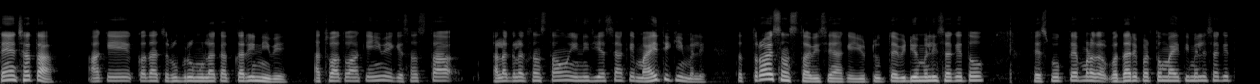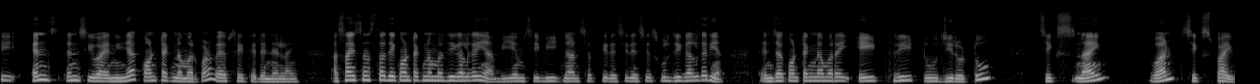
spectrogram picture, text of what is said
તે છતાં આંકે કદાચ રૂબરૂ મુલાકાત કરી નહીં વે, અથવા તો આંકે એ કે સંસ્થા अलग अलग संस्थाओं इन्हीं जैसे आके माहिती કી મળે? તો ત્રય સંસ્થા વિશે આકે યુટ્યુબ તે વીડિયો મળી શકે તો ફેસબુક તે પણ વધારે પડતો માહિતી મળી શકે તી, એન એન સિવાયની યા કોન્ટેક્ટ નંબર પણ વેબસાઇટ તે દેને લાઈ. અસાઈ સંસ્થા જે કોન્ટેક્ટ નંબર જી ગાલ ગયા બીએમસીબી જ્ઞાન શક્તિ રેસિડેન્શિયલ સ્કૂલ જી ગાલ કર્યા તો એનજા કોન્ટેક્ટ નંબર આઈ eight three two zero two six nine one six five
